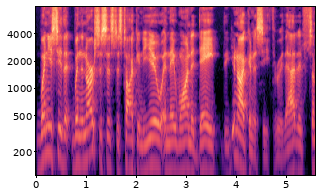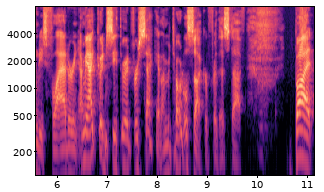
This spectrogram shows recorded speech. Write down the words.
when you see that when the narcissist is talking to you and they want a date, you're not going to see through that. If somebody's flattering, I mean, I couldn't see through it for a second. I'm a total sucker for this stuff. But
